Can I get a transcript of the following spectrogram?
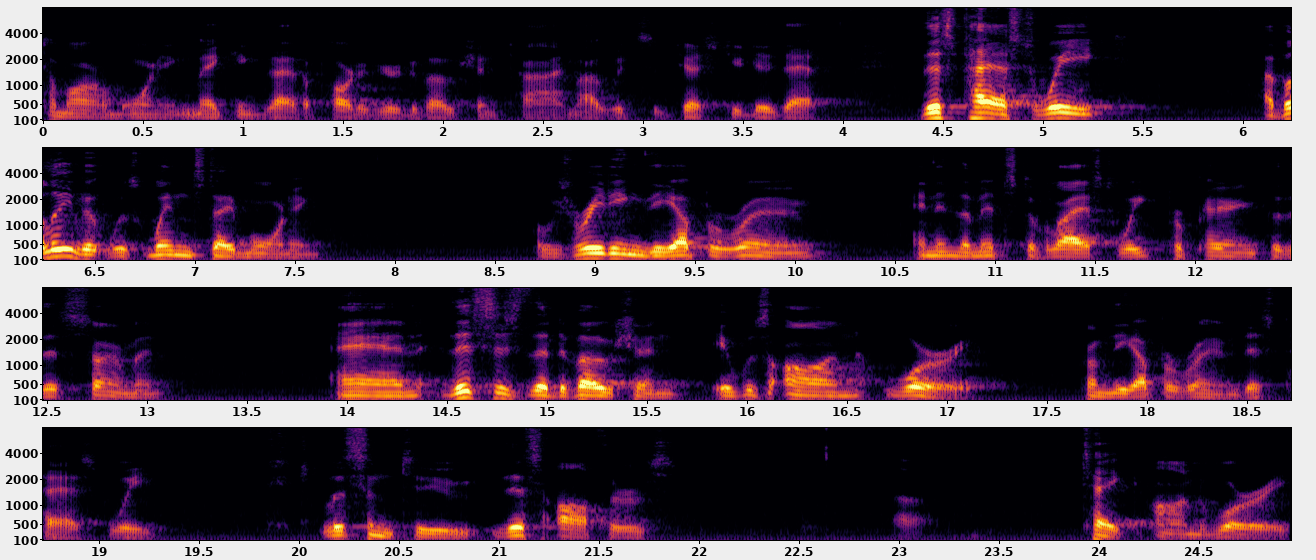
tomorrow morning making that a part of your devotion time. I would suggest you do that. This past week, I believe it was Wednesday morning, I was reading the upper room and in the midst of last week preparing for this sermon. And this is the devotion. It was on worry from the upper room this past week. Listen to this author's uh, take on worry.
